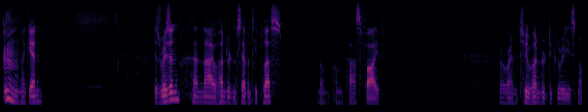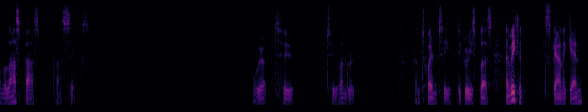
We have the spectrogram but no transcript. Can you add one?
Again is risen and now 170 plus on, on pass 5 we're around the 200 degrees and on the last pass pass 6 we're up to 220 degrees plus. Now we could scan again.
